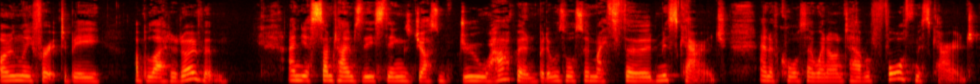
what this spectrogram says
only for it to be a blighted ovum. And yes, sometimes these things just do happen, but it was also my third miscarriage. And of course, I went on to have a fourth miscarriage.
